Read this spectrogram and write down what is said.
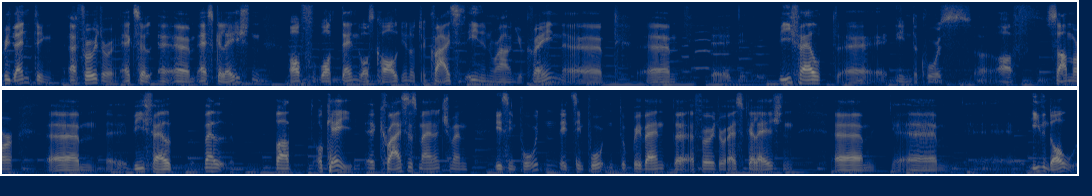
preventing a further excel, uh, um, escalation of what then was called, you know, the crisis in and around Ukraine. Uh, um, we felt uh, in the course of summer, um, we felt, well, but okay, crisis management is important. It's important to prevent a further escalation. Um, um, even though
